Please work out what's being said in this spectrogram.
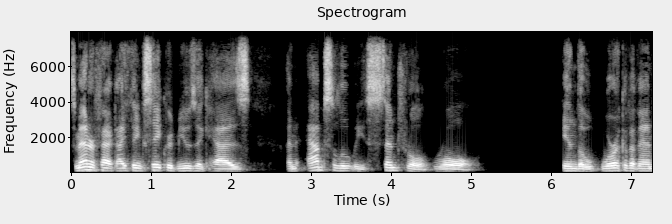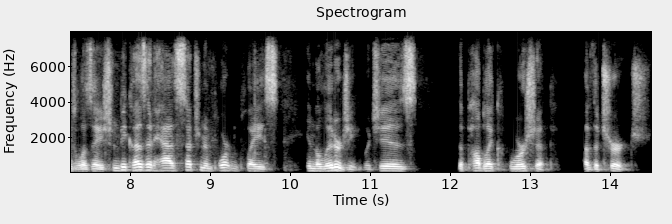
As a matter of fact, I think sacred music has an absolutely central role in the work of evangelization because it has such an important place in the liturgy, which is the public worship of the church.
